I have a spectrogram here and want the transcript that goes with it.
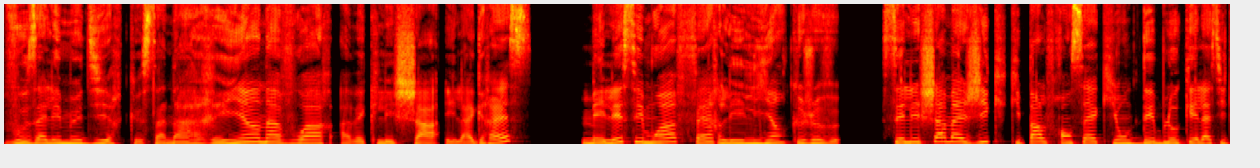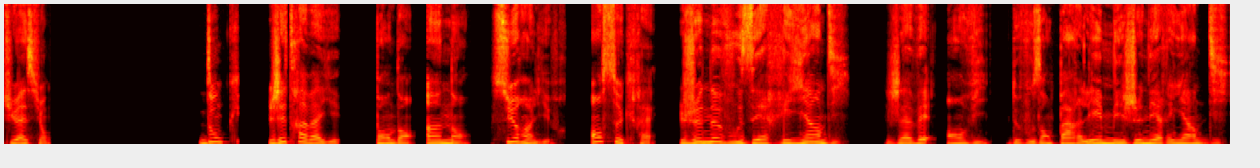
vous allez me dire que ça n'a rien à voir avec les chats et la Grèce, mais laissez-moi faire les liens que je veux. C'est les chats magiques qui parlent français qui ont débloqué la situation. Donc, j'ai travaillé pendant un an sur un livre, en secret. Je ne vous ai rien dit. J'avais envie de vous en parler, mais je n'ai rien dit.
